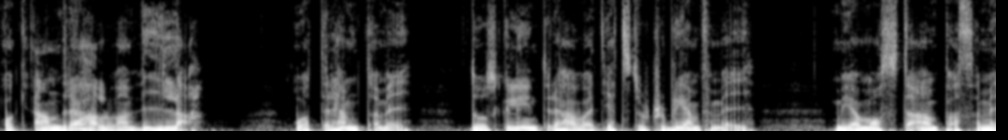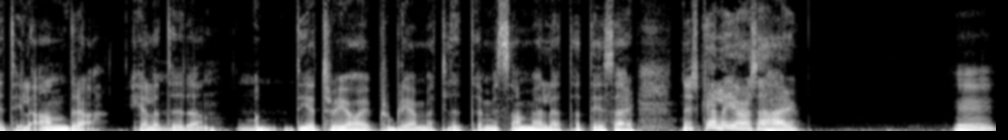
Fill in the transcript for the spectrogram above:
och andra halvan vila återhämta mig, då skulle inte det här vara ett jättestort problem för mig. Men jag måste anpassa mig till andra hela mm. tiden. Mm. Och Det tror jag är problemet lite med samhället. Att det är så här, nu ska alla göra så här. Mm.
